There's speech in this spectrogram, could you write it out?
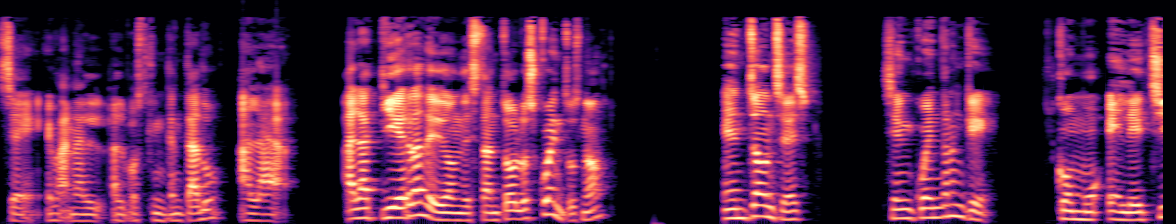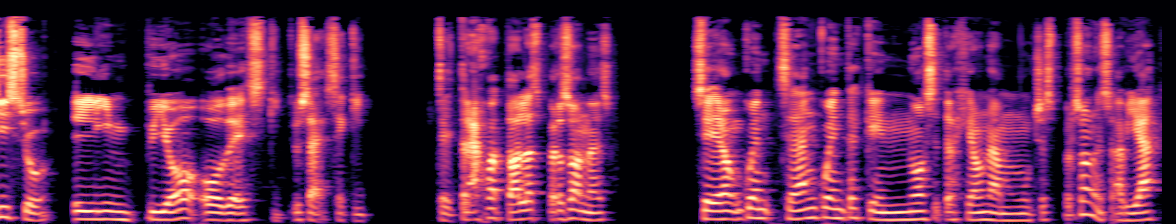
se van al, al, bosque encantado, a la, a la tierra de donde están todos los cuentos, ¿no? Entonces se encuentran que como el hechizo limpió o, o sea, se, se trajo a todas las personas, se, se dan cuenta que no se trajeron a muchas personas. Había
